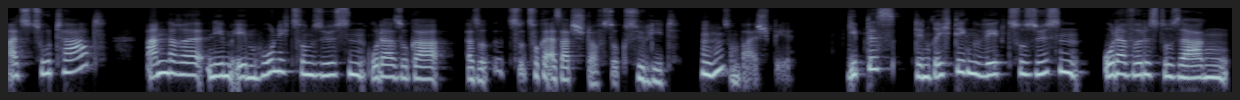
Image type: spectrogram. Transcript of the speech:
als Zutat. Andere nehmen eben Honig zum Süßen oder sogar also Zuckerersatzstoff, so Xylit mhm. zum Beispiel. Gibt es den richtigen Weg zu süßen oder würdest du sagen,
